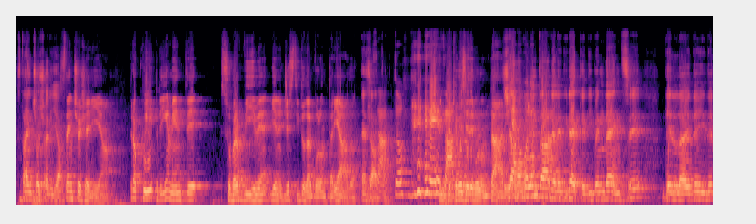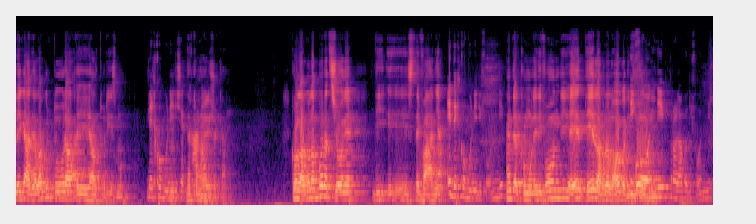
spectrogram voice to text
Sta in ciociaria. sta in cioceria, però qui praticamente sopravvive, viene gestito dal volontariato. Esatto. Esatto. Esatto. Perché voi siete volontari. Siamo volontari. alle dirette dipendenze del- dei delegati alla cultura e al turismo. Del comune di del Ceccano. comune di Ceccano con la collaborazione di eh, Stefania E del comune di Fondi. e del comune di Fondi e della Prologo di, Di Fondi. Fondi, prologo di Fondi.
